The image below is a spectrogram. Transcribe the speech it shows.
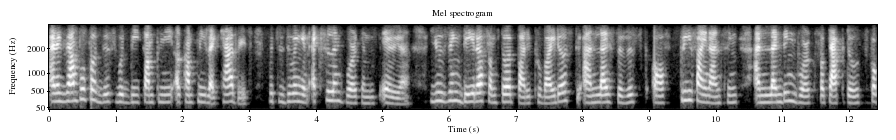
An example for this would be company, a company like Kabbage, which is doing an excellent work in this area, using data from third-party providers to analyze the risk of pre-financing and lending work for capitals for,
